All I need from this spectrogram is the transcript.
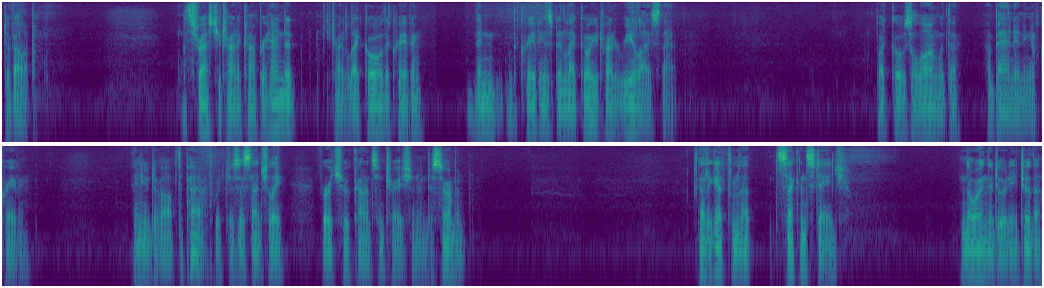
develop. With stress, you try to comprehend it, you try to let go of the craving. Then the craving has been let go, you try to realize that. What goes along with the abandoning of craving. And you develop the path, which is essentially virtue, concentration, and discernment. Got to get from that second stage, knowing the duty, to the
